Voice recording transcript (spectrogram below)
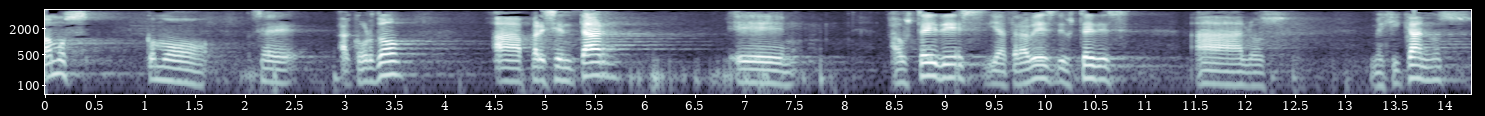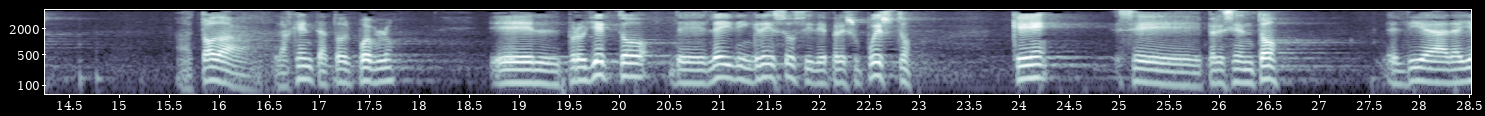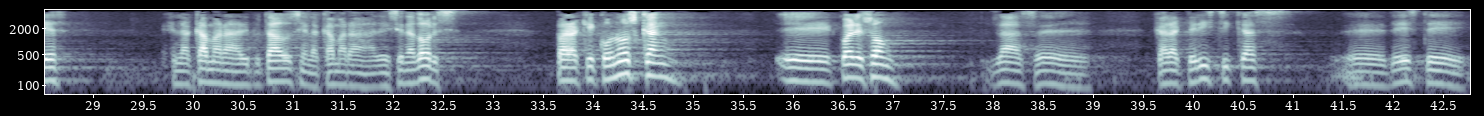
vamos, como se acordó, a presentar eh, a ustedes y a través de ustedes a los mexicanos, a toda la gente, a todo el pueblo, el proyecto de ley de ingresos y de presupuesto que se presentó el día de ayer en la Cámara de Diputados y en la Cámara de Senadores, para que conozcan eh, cuáles son las eh, características eh, de este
